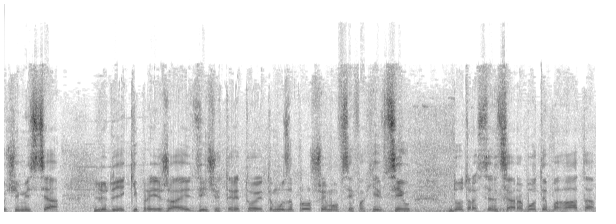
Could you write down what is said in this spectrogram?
робочі місця. Люди, які приїжджають з інших територій. Тому запрошуємо всіх фахівців до Тростянця. Роботи багато.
